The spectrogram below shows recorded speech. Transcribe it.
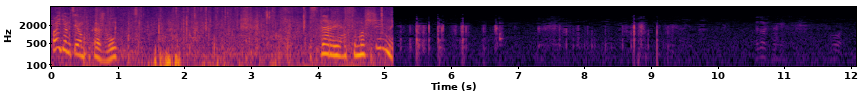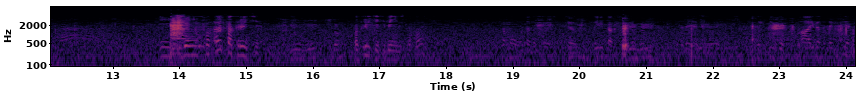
Пойдемте я вам покажу. Старые автомашины И тебя не беспокоит покрытие? Покрытие тебя не беспокоит? Само вот это, то есть, э, или как? А, ребята, дайте я, э,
